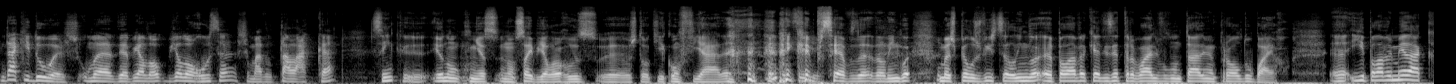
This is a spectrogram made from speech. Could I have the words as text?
Ainda há aqui duas uma da Bielo, bielorrussa, chamada Talaka. Sim, que eu não conheço, não sei bielorrusso, eh, estou aqui a confiar em quem percebe da, da, língua, mas pelos vistos a, língua, a palavra quer dizer trabalho voluntário em prol do bairro. Uh, e a palavra merak,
